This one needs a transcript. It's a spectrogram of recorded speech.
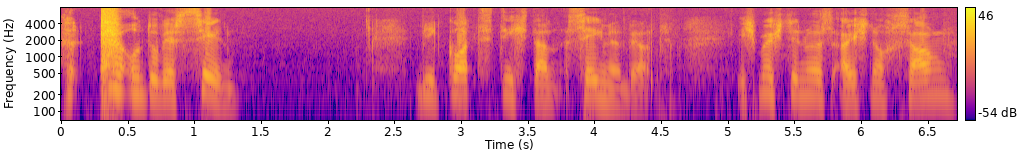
Und du wirst sehen, wie Gott dich dann segnen wird. Ich möchte nur euch noch sagen,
